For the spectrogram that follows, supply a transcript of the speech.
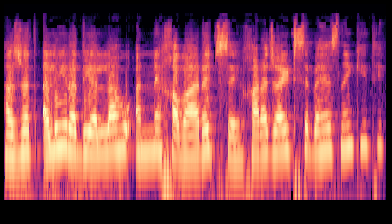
हज़रत अली रदी अल्लाह अन्य खवारज से, खराजाइट से बहस नहीं की थी।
